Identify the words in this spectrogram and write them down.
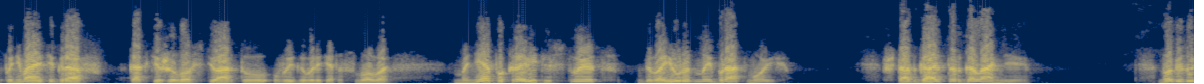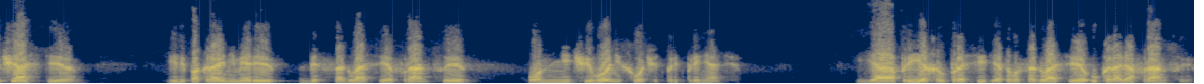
понимаете, граф, как тяжело Стюарту выговорить это слово? Мне покровительствует двоюродный брат мой, штатгальтер Голландии. Но без участия, или, по крайней мере, без согласия Франции, он ничего не хочет предпринять. Я приехал просить этого согласия у короля Франции.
